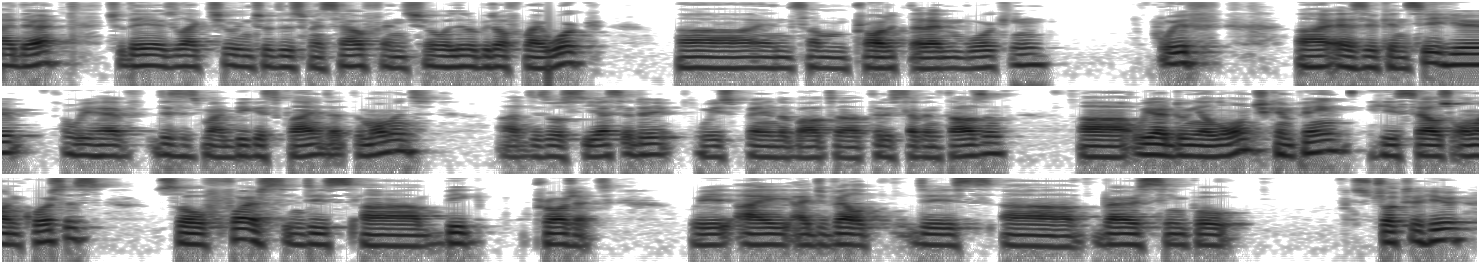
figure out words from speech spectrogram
Hi there. Today I'd like to introduce myself and show a little bit of my work uh, and some product that I'm working with. Uh, as you can see here, we have this is my biggest client at the moment. Uh, this was yesterday. We spent about uh, 37,000. Uh, we are doing a launch campaign. He sells online courses. So first in this uh, big project, we I, I developed this uh, very simple structure here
